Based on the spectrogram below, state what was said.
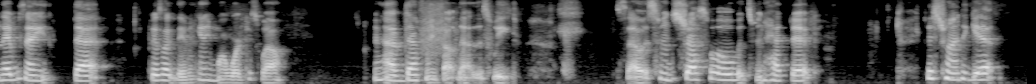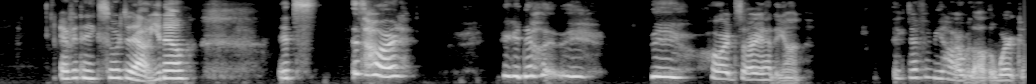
And they've been saying that feels like they've been getting more work as well. And I've definitely felt that this week. So it's been stressful, it's been hectic. Just trying to get everything sorted out, you know? It's it's hard. It can definitely be hard. Sorry, I had to yawn. It can definitely be hard with all the work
